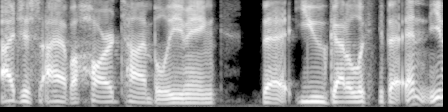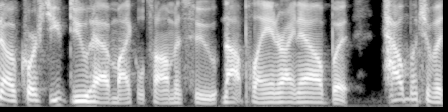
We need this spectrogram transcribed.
I just I have a hard time believing that you got to look at that. And you know, of course, you do have Michael Thomas who not playing right now, but how much of a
